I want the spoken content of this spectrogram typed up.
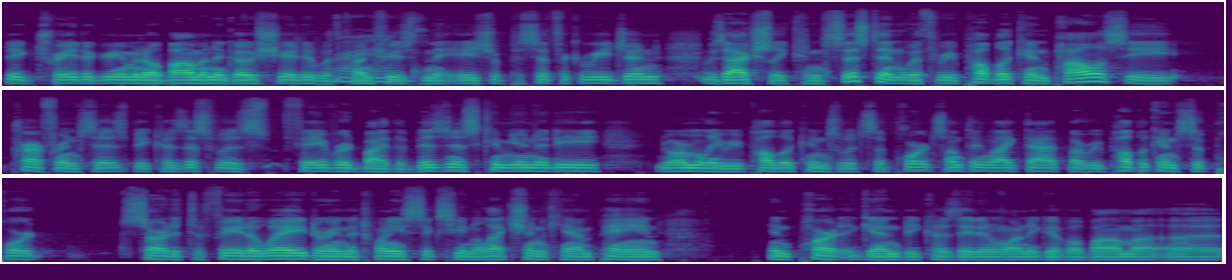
big trade agreement Obama negotiated with right. countries in the Asia Pacific region. It was actually consistent with Republican policy preferences because this was favored by the business community. Normally, Republicans would support something like that, but Republican support started to fade away during the 2016 election campaign, in part, again, because they didn't want to give Obama a,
